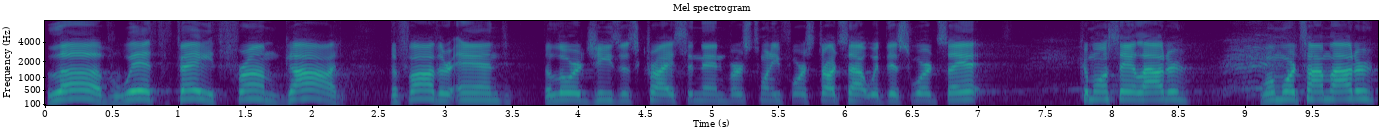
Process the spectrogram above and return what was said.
love with faith from God the Father and the Lord Jesus Christ. And then verse 24 starts out with this word. Say it. Come on, say it louder. Grace. One more time louder. Grace.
